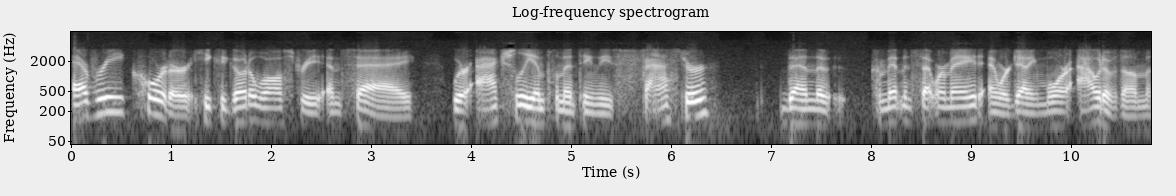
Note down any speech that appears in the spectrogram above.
every quarter, he could go to Wall Street and say, we're actually implementing these faster than the commitments that were made, and we're getting more out of them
